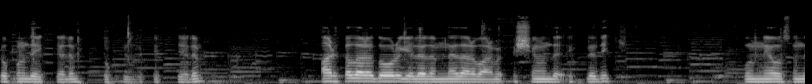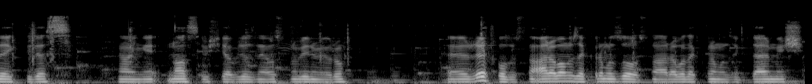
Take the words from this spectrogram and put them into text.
Topunu da ekleyelim. 900'lük ekleyelim. Arkalara doğru gelelim. Neler var mı? Işığını da ekledik. Bunun neosunu da ekleyeceğiz. Hangi nasıl bir şey yapacağız neosunu bilmiyorum. Ee, red olursun. Arabamız da kırmızı olsun. Araba da kırmızı güzelmiş.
